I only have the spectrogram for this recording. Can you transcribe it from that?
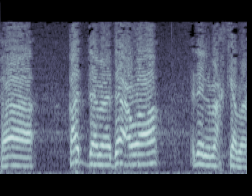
فقدم دعوى للمحكمة.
